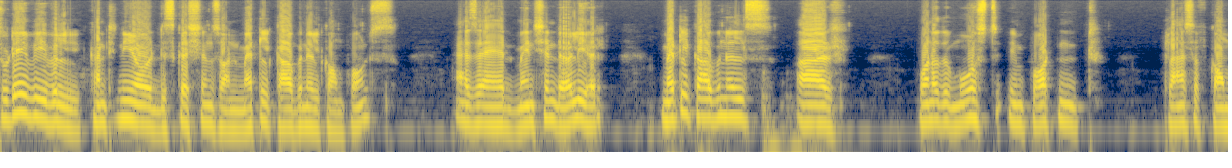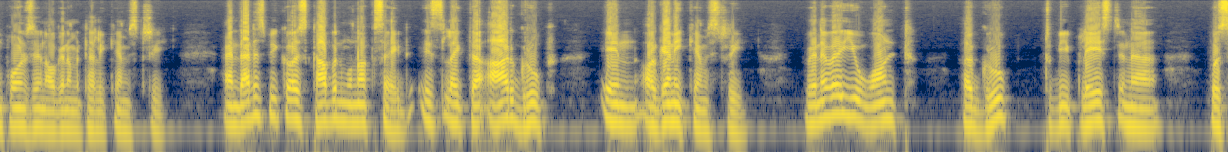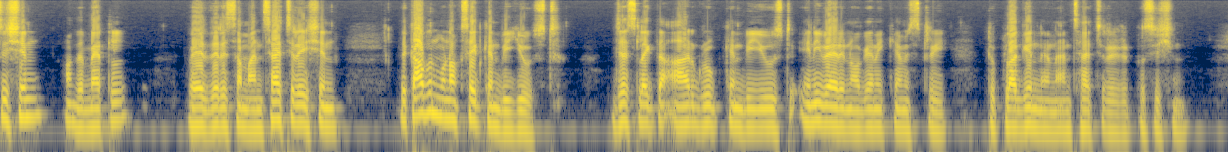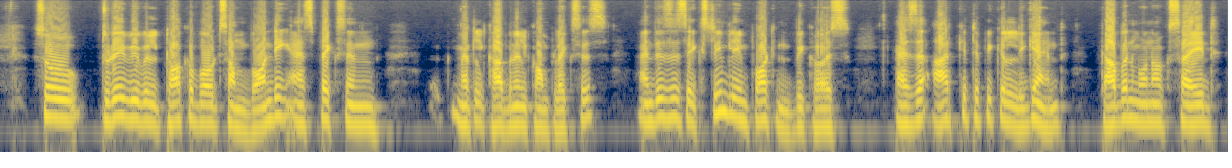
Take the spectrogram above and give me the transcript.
Today, we will continue our discussions on metal carbonyl compounds. As I had mentioned earlier, metal carbonyls are one of the most important class of compounds in organometallic chemistry. And that is because carbon monoxide is like the R group in organic chemistry. Whenever you want a group to be placed in a position on the metal where there is some unsaturation, the carbon monoxide can be used just like the R group can be used anywhere in organic chemistry to plug in an unsaturated position. So, today we will talk about some bonding aspects in metal carbonyl complexes and this is extremely important because as the archetypical ligand carbon monoxide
